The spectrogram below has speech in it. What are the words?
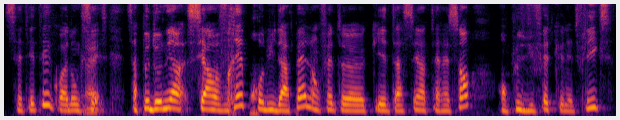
cet été, quoi. Donc, Ouais. ça peut donner, c'est un vrai produit d'appel, en fait, euh, qui est assez intéressant, en plus du fait que Netflix,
